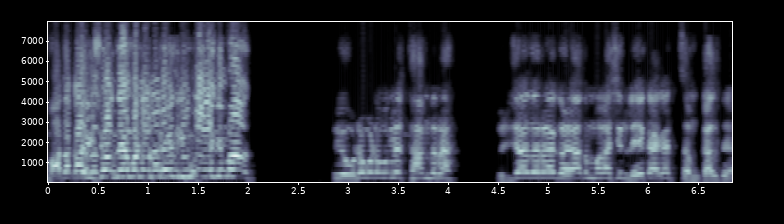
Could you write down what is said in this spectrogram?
मग आता काय विश्वास नाही म्हणून आम्ही घेऊन जायचे मग. तू एवढं बडं बोलले थांब जरा. तुझ्या जरा गळ्यात मग अशी लय काय काय चमकालते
